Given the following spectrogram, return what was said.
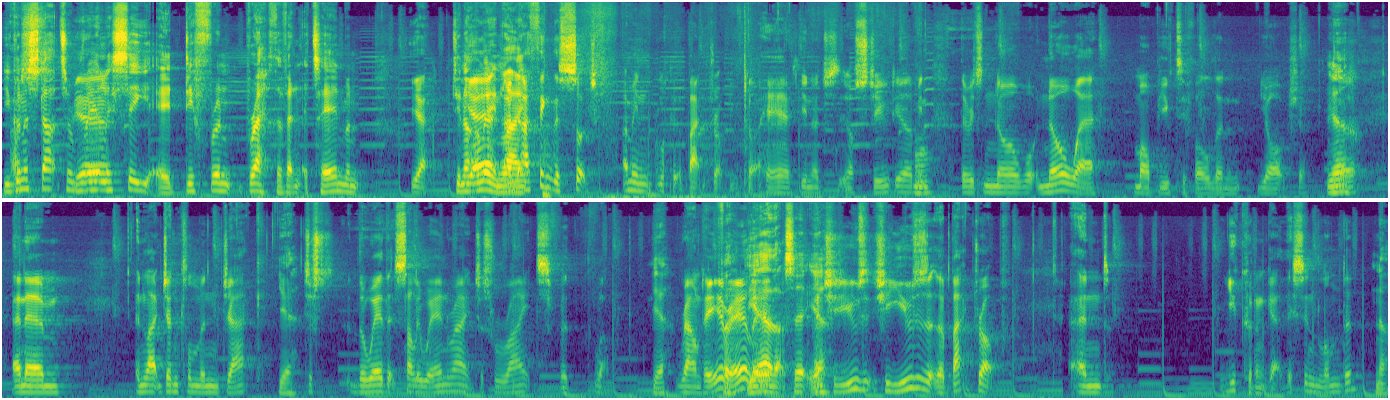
You're going to start to yeah. really see a different breadth of entertainment. Yeah. Do you know yeah, what I mean? Like- I think there's such. I mean, look at the backdrop you've got here. You know, just your studio. I mean, Mm. There is no nowhere more beautiful than Yorkshire. you Yeah. know? And um, and like Gentleman Jack. Yeah. Just the way that Sally Wainwright just writes for well, Yeah. round here really. yeah, that's it, yeah. And she uses she uses it as a backdrop, and you couldn't get this in London. No.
